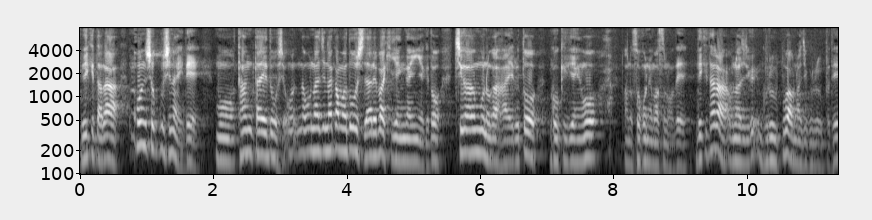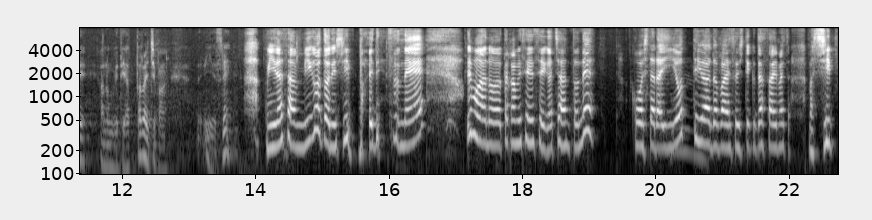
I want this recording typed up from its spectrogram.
できたら混食しないでもう単体同士同じ仲間同士であれば機嫌がいいんやけど違うものが入るとご機嫌をあの損ねますのでできたら同じグループは同じグループであの植えてやったら一番いいですね。皆さん見事に失敗ですね。でもあの、高見先生がちゃんとね、こうしたらいいよっていうアドバイスしてくださいました。まあ、失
